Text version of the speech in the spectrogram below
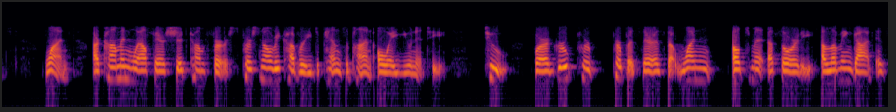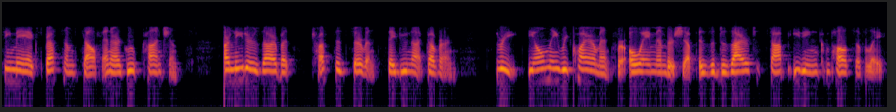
1. Our common welfare should come first. Personal recovery depends upon OA unity. 2. For our group pur- purpose, there is but one ultimate authority, a loving God as he may express himself in our group conscience. Our leaders are but trusted servants, they do not govern. Three, the only requirement for OA membership is a desire to stop eating compulsively.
